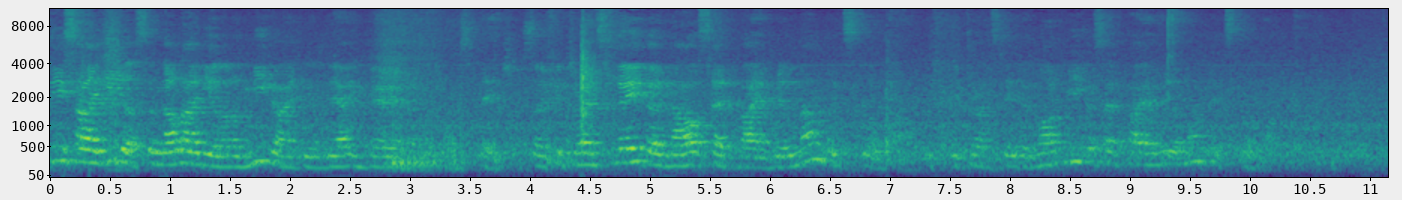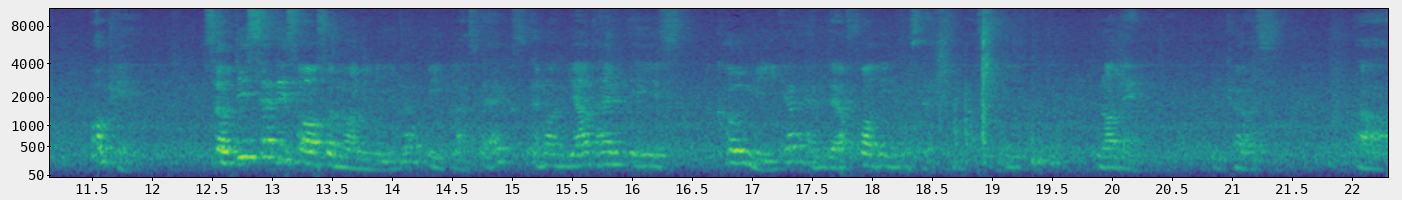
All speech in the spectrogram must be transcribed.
these ideas, the null ideal or the meager ideal, they are invariant so if you translate a null set by a real number, it's still null. If you translate a non-meager set by a real number, it's still null. Okay, so this set is also non-meager, b plus x, and on the other hand, A is co-meager, and therefore the intersection must be non-empty, because uh,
